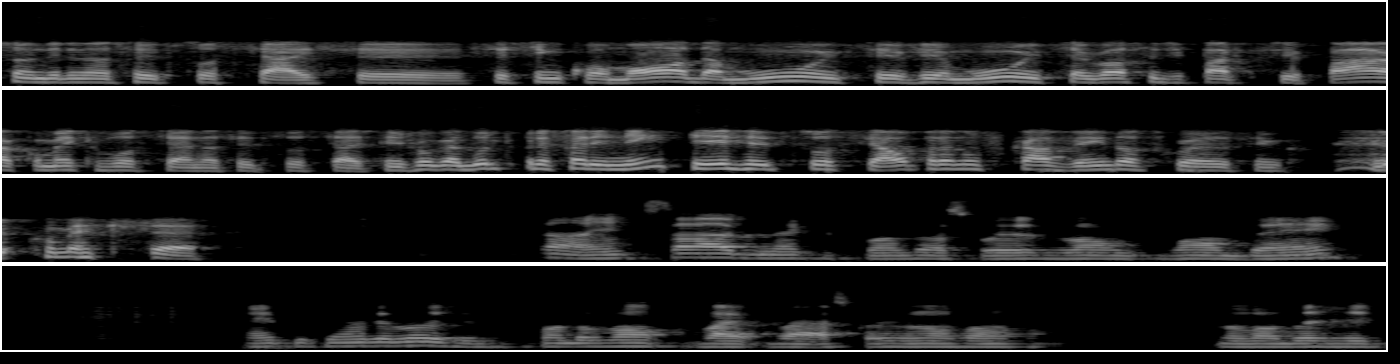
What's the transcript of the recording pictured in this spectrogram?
Sandri nas redes sociais? Você, você, se incomoda muito? Você vê muito? Você gosta de participar? Como é que você é nas redes sociais? Tem jogador que prefere nem ter rede social para não ficar vendo as coisas assim. Como é que você é? Então, a gente sabe, né, que quando as coisas vão, vão bem, tem os elogios. Quando vão, vai, vai, as coisas não vão, não vão do jeito,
